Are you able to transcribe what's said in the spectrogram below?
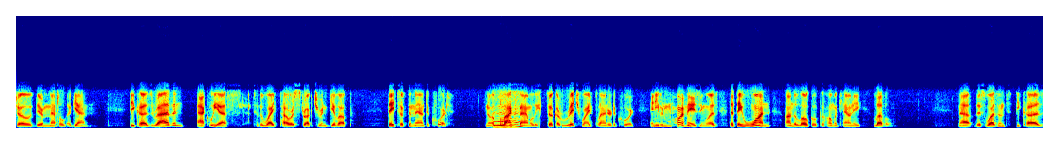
showed their mettle again. Because rather than acquiesce to the white power structure and give up, they took the man to court. You know, a mm-hmm. black family took a rich white planter to court, and even more amazing was that they won on the local Coahoma County level. Now, this wasn't because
